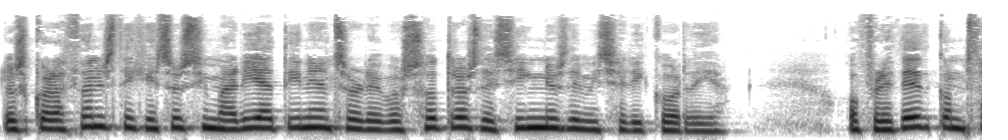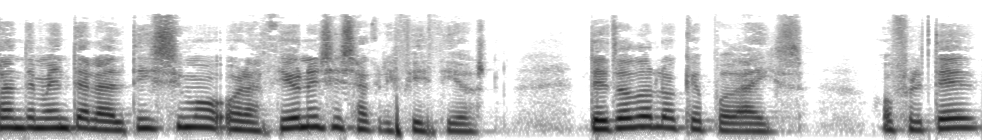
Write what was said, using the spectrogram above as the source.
Los corazones de Jesús y María tienen sobre vosotros designios de misericordia. Ofreced constantemente al Altísimo oraciones y sacrificios, de todo lo que podáis. Ofreced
